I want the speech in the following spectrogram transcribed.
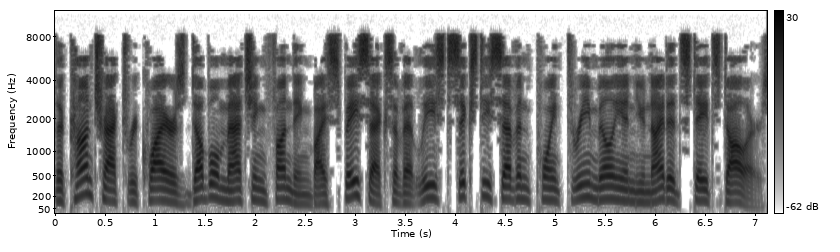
The contract requires double matching funding by SpaceX of at least 67.3 million United States dollars.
